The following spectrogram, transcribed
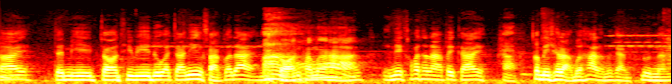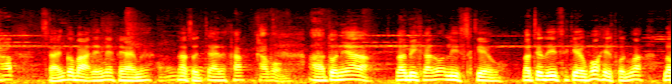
ซ้าย จะมีจอทีวีดูอาจารย์ยิ่งศักดิ์ก็ได้มาสอนทำอาหารอันนี้เขาพัฒนาไปไกลครับก็มีฉลากเบอร์ห้าเหมือนกันรุ่นนั้นครับแสนกว่าบาทเองไม่แพงนะน่าสนใจนะครับครับผมอ่าตัวเนี้ยเรามีการว่า rescale เราจะ rescale เพราะเหตุผลว่าเรา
